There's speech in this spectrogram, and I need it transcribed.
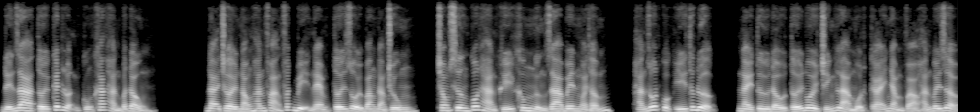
đến ra tới kết luận cũng khác hẳn bất đồng. Đại trời nóng hắn phảng phất bị ném tới rồi băng đàm trung, trong xương cốt hàn khí không ngừng ra bên ngoài thấm, hắn rốt cuộc ý thức được, này từ đầu tới đuôi chính là một cái nhằm vào hắn bây giờ.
